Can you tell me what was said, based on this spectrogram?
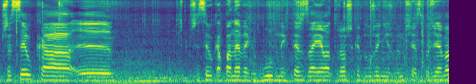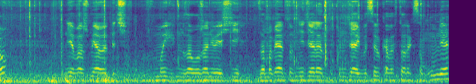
Przesyłka y, Przesyłka panewek głównych też zajęła troszkę dłużej niż bym się spodziewał, ponieważ miały być w moim założeniu, jeśli zamawiałem to w niedzielę, to w poniedziałek wysyłka, we wtorek są u mnie,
